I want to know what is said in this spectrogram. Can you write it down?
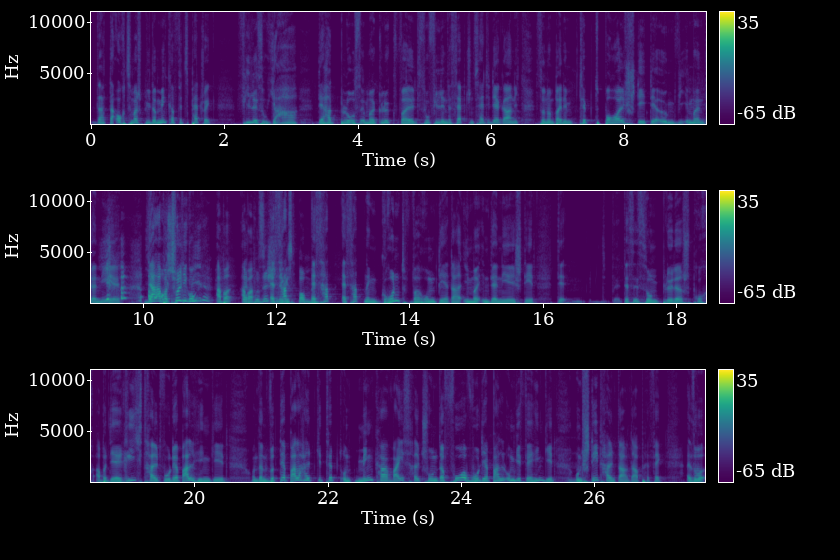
da, da auch zum Beispiel der Minka Fitzpatrick. Viele so, ja, der hat bloß immer Glück, weil so viele Interceptions hätte der gar nicht, sondern bei dem Tipped Ball steht der irgendwie immer in der Nähe. Ja, aber aber, schon Entschuldigung, aber, aber es hat, es, hat, es hat einen Grund, warum der da immer in der Nähe steht. Der, das ist so ein blöder Spruch, aber der riecht halt, wo der Ball hingeht. Und dann wird der Ball halt getippt und Minka weiß halt schon davor, wo der Ball ungefähr hingeht Mhm. und steht halt da, da perfekt. Also,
